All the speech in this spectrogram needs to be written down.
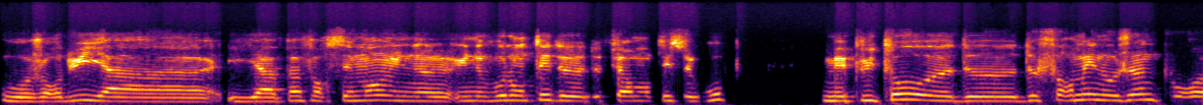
Où aujourd'hui, il n'y a, pas forcément une, volonté de, faire monter ce groupe, mais plutôt euh, de, former nos jeunes pour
